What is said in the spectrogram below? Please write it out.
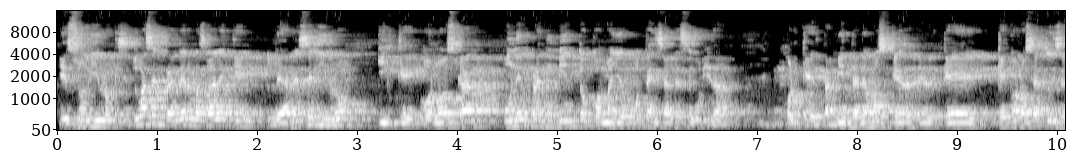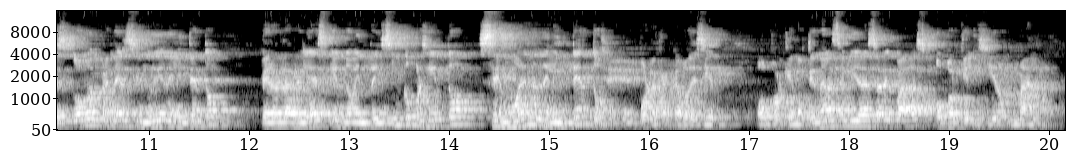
Y es un libro que si tú vas a emprender, más vale que lean ese libro y que conozcan un emprendimiento con mayor potencial de seguridad. Porque también tenemos que, que, que conocer, tú dices, ¿cómo emprender sin morir en el intento? Pero la realidad es que el 95% se mueren en el intento, por lo que acabo de decir, o porque no tienen las habilidades adecuadas o porque eligieron mal.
